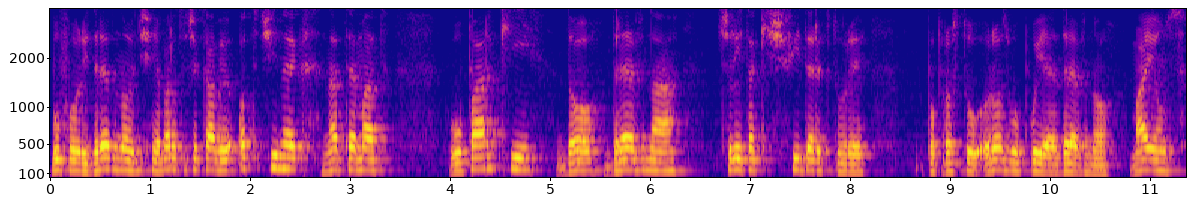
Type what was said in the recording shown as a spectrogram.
Bufor i Drewno. Dzisiaj bardzo ciekawy odcinek na temat łuparki do drewna, czyli taki świder, który po prostu rozłupuje drewno. Mając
